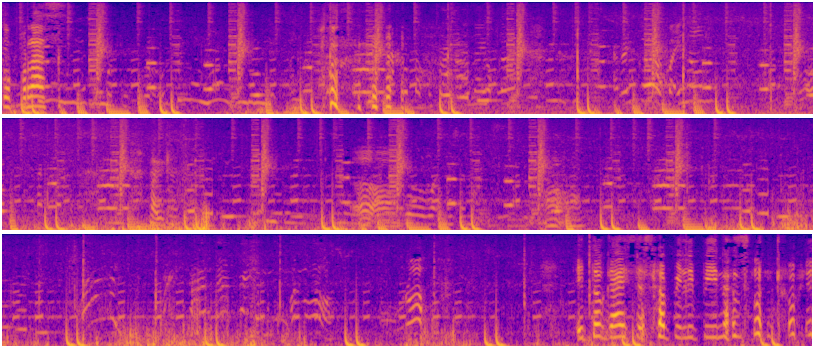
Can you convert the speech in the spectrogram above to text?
Kupras. Oo. Oo. Ito guys, sa Pilipinas lang kami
